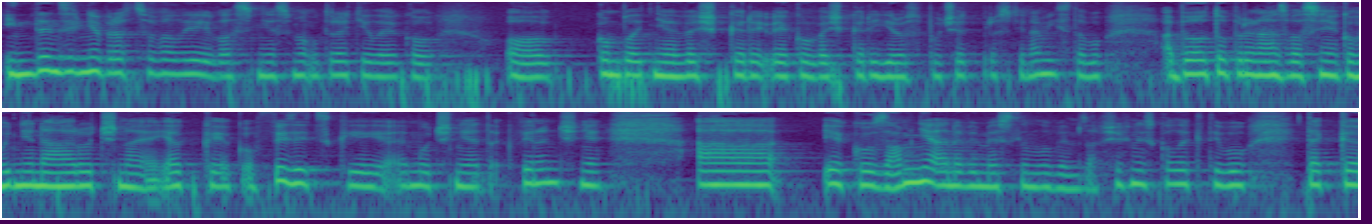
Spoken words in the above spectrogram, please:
intenzivně pracovali, vlastně jsme utratili jako o, kompletně veškerý, jako veškerý rozpočet prostě na výstavu. A bylo to pro nás vlastně jako hodně náročné, jak jako fyzicky, emočně, tak finančně. A jako za mě, a nevím, jestli mluvím za všechny z kolektivu, tak eh,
